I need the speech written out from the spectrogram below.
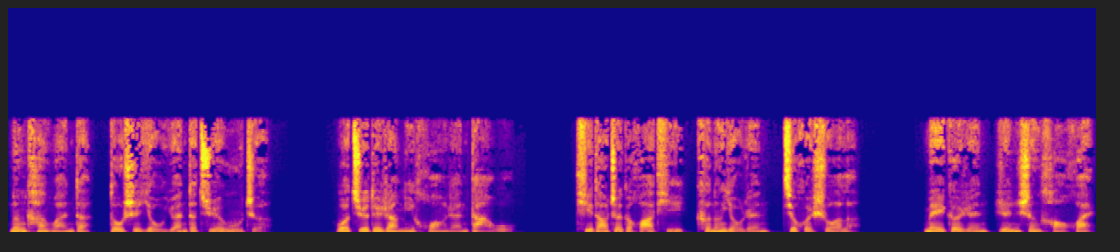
能看完的都是有缘的觉悟者，我绝对让你恍然大悟。提到这个话题，可能有人就会说了：每个人人生好坏。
